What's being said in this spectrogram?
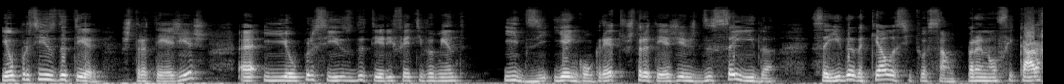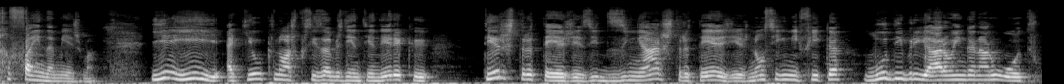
eu preciso de ter estratégias eh, e eu preciso de ter efetivamente e, e em concreto estratégias de saída, saída daquela situação, para não ficar refém da mesma. E aí, aquilo que nós precisamos de entender é que ter estratégias e desenhar estratégias não significa ludibriar ou enganar o outro.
